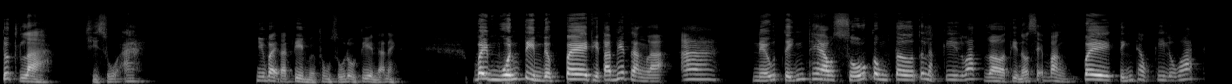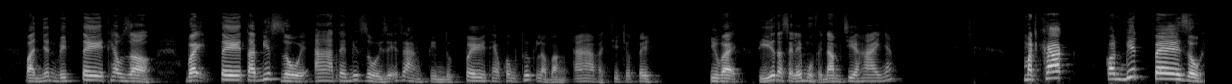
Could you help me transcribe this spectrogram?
tức là chỉ số A. Như vậy ta tìm được thông số đầu tiên đã này. Bây muốn tìm được P thì ta biết rằng là A nếu tính theo số công tơ tức là kWh thì nó sẽ bằng P tính theo kW và nhân với T theo giờ. Vậy T ta biết rồi, A ta biết rồi, dễ dàng tìm được P theo công thức là bằng A và chia cho T. Như vậy, tí nữa ta sẽ lấy 1,5 chia 2 nhé. Mặt khác, con biết P rồi,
